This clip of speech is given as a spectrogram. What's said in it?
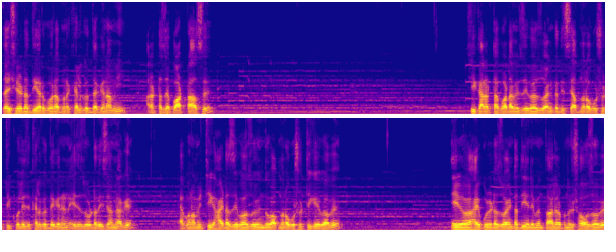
তাই সেটা দেওয়ার পর আপনারা খেয়াল করে দেখেন আমি আর একটা যে পার্টটা আছে ঠিক আরেকটা পার্ট আমি যেভাবে জয়েন্টটা দিচ্ছি আপনারা অবশ্যই ঠিক করলে যে খেয়াল করে দেখে নেন, এই যে জোরটা দিচ্ছি আমি আগে। এখন আমি ঠিক হাইটা যেভাবে জয়েন দেবো, আপনারা অবশ্যই ঠিক এইভাবে এইভাবে হাইপোরিটা জয়েন্টটা দিয়ে নেবেন, তাহলে আপনাদের সহজ হবে।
